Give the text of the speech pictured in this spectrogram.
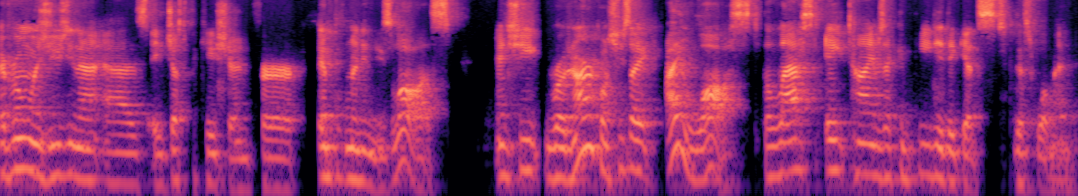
everyone was using that as a justification for implementing these laws and she wrote an article. and She's like, I lost the last eight times I competed against this woman.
